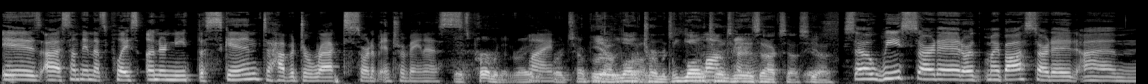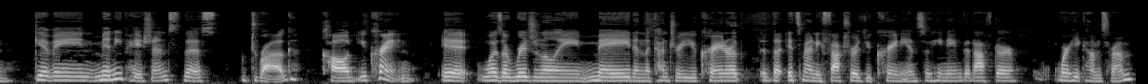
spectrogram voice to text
Is uh, something that's placed underneath the skin to have a direct sort of intravenous. it's permanent, right? Line. Or temporary. Yeah, long term. It's long term venous access. Yeah. So we started, or my boss started, um, giving many patients this drug called Ukrain. It was originally made in the country Ukraine, or the, its manufacturer is Ukrainian, so he named it after where he comes from.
